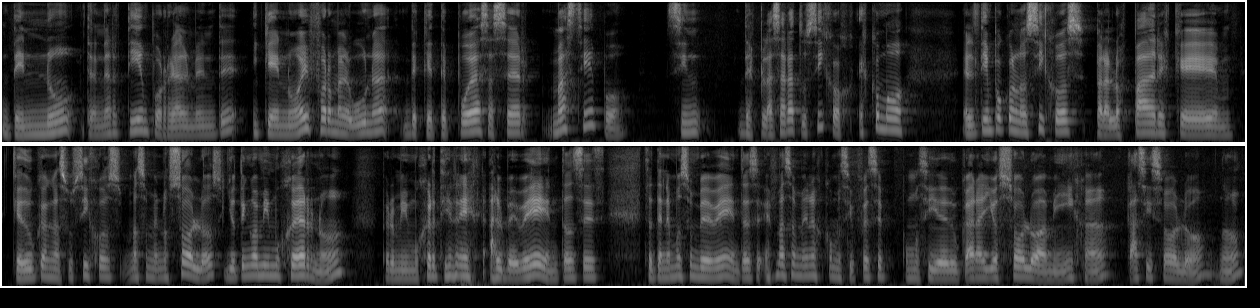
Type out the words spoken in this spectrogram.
de no tener tiempo realmente y que no hay forma alguna de que te puedas hacer más tiempo sin desplazar a tus hijos. Es como el tiempo con los hijos para los padres que, que educan a sus hijos más o menos solos. Yo tengo a mi mujer, ¿no? Pero mi mujer tiene al bebé, entonces tenemos un bebé, entonces es más o menos como si fuese, como si educara yo solo a mi hija, casi solo, ¿no?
